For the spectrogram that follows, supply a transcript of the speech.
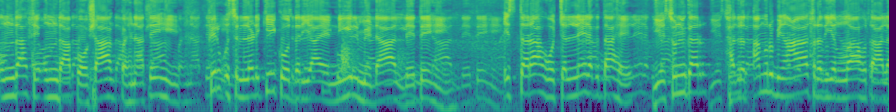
عمدہ سے عمدہ پوشاک پہناتے ہیں۔ پھر اس لڑکی کو دریائے نیل میں ڈال دیتے ہیں۔ اس طرح وہ چلنے لگتا ہے۔ یہ سن کر حضرت عمر بن عاص رضی اللہ تعالی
